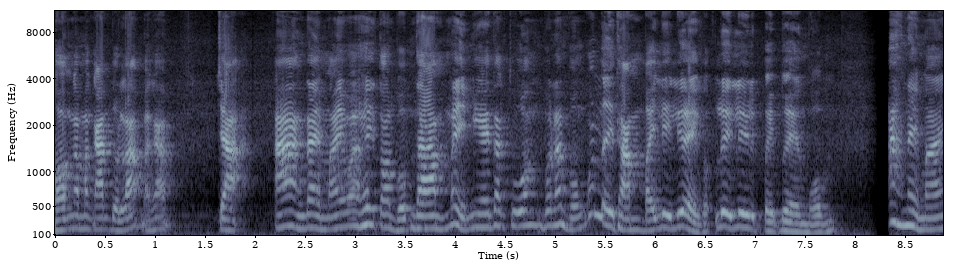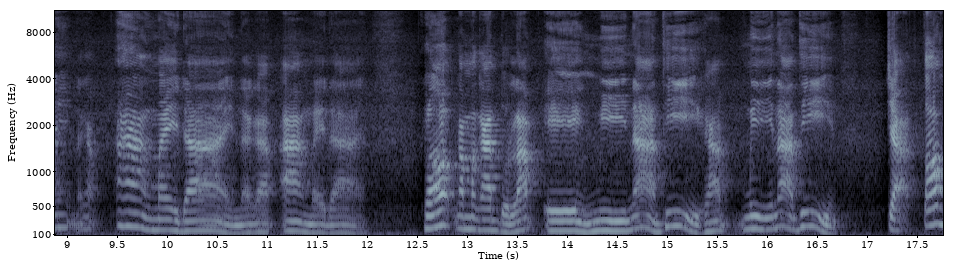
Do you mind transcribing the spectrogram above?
ของกรรมการตรวจรับนะครับ จะอ้างได้ไหมว่าเฮ้ยตอนผมทำไม่มีใครทักท้วงเพราะนั้นผมก็เลยทำไปเรื่อยๆเรื่อยๆเปื่อยๆของผม อ้างได้ไหมนะครับ อ้างไม่ได้นะครับ อ้างไม่ได้ เพราะกรรมการตรวจรับเองมีหน้าที่ครับ มีหน้าที่ จะต้อง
